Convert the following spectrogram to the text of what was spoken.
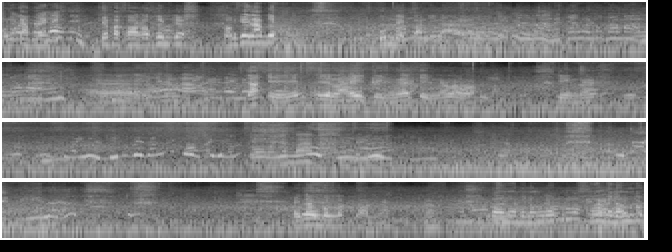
หมุนกลับเลยช่วยประคองเขาขึ้นช่วยผมช่วยรับด้วยอุ้มเด็กก่อนดีกว่าเออเด็กมาไม่ได้มาลูกมามาไม่ได้มาเออจ๊ะเอ๋ไอ้ไรเก่งนะเก่งนะเราอะ เก่งนะสวยอยู่จิ้มไปทั้งตัวไปอย่างเก่งนะตายปีเลย ไปนั่งบนรถก่อนนะเนาะ ไปน้องไปน้องรถไปน้องรถ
